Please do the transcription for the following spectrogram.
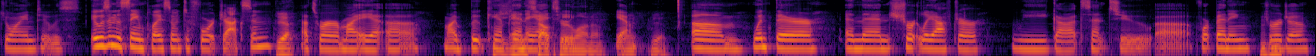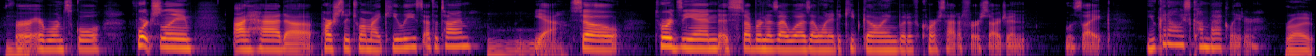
joined. It was it was in the same place. I went to Fort Jackson. Yeah. that's where my uh my boot Which camp and in AIT. South Carolina. Yeah. right? Yeah. Um, went there, and then shortly after, we got sent to uh, Fort Benning, Mm-hmm. Georgia, for airborne school. Fortunately, I had uh, partially torn my Achilles at the time. Yeah, so towards the end, as stubborn as I was, I wanted to keep going, but of course, I had a first sergeant was like, "You can always come back later." Right.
